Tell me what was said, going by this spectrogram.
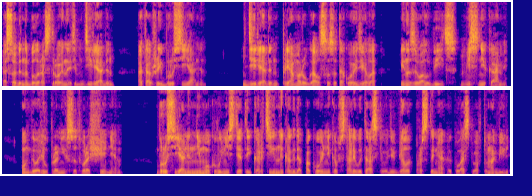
Особенно был расстроен этим Дерябин, а также и Брусьянин. Дерябин прямо ругался за такое дело и называл убийц мясниками. Он говорил про них с отвращением. Брусьянин не мог вынести этой картины, когда покойников стали вытаскивать в белых простынях и класть в автомобиль.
